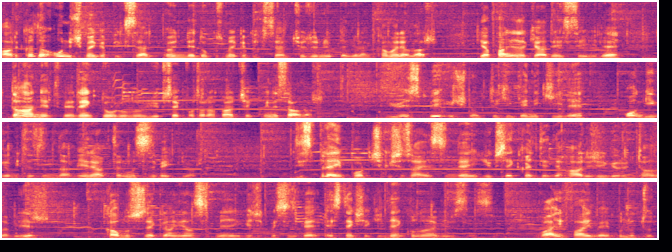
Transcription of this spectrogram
Arkada 13 megapiksel, önde 9 megapiksel çözünürlükle gelen kameralar, yapay zeka desteğiyle daha net ve renk doğruluğu yüksek fotoğraflar çekmeni sağlar. USB 3.2 Gen 2 ile 10 gigabit hızında veri aktarımı sizi bekliyor. DisplayPort çıkışı sayesinde yüksek kalitede harici görüntü alabilir, kablosuz ekran yansıtmayı gecikmesiz ve esnek şekilde kullanabilirsiniz. Wi-Fi ve Bluetooth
